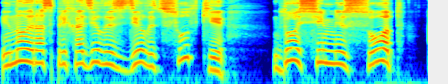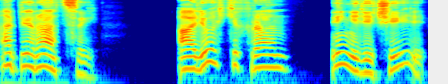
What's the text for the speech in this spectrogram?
Иной раз приходилось сделать сутки до 700 операций, а легких ран и не лечили.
